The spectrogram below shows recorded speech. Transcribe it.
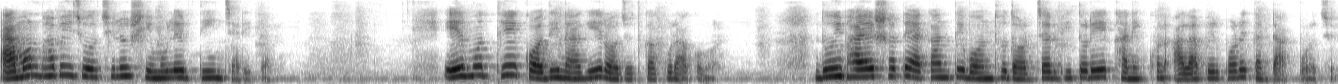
এমনভাবেই চলছিল শিমুলের দিনচারিতা। এর মধ্যে কদিন আগে রজত কাকুর আগমন। দুই ভাইয়ের সাথে একান্তে বন্ধ দরজার ভিতরে খানিক্ষণ আলাপের পরে তার ডাক পড়েছিল।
